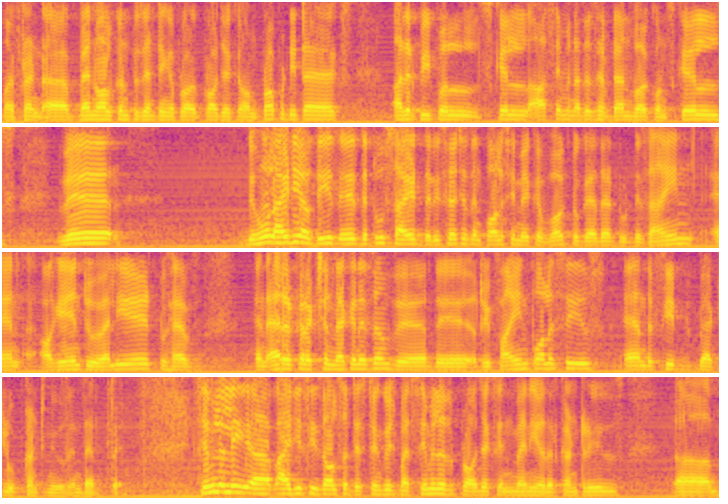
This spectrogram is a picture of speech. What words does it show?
my friend uh, Ben Olken presenting a pro project on property tax other people, Skill, Asim and others have done work on skills, where the whole idea of these is the two sides, the researchers and policymakers work together to design and again to evaluate, to have an error correction mechanism where they refine policies and the feedback loop continues in that way. Similarly, uh, IGC is also distinguished by similar projects in many other countries. Uh,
